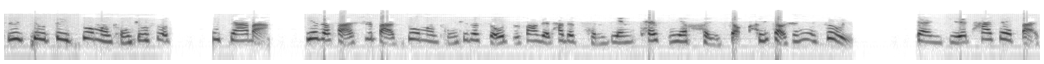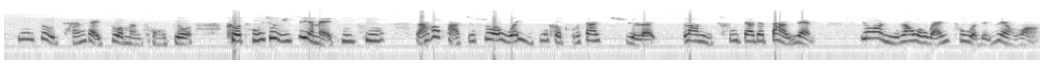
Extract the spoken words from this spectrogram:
师就对做梦同修说出家吧。接着法师把做梦同修的手指放在他的唇边，开始念很小很小声念咒语。感觉他在把心咒传给做梦同修，可同修一句也没听清。然后法师说：“我已经和菩萨许了让你出家的大愿，希望你让我完成我的愿望。”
